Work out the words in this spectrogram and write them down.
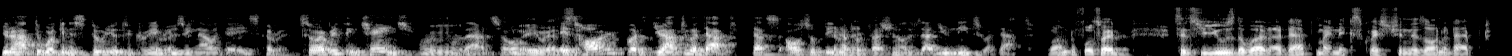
you don't have to work in a studio to create Correct. music nowadays Correct. so everything changed for Mm. for that so well it's hard but you have to adapt that's also being Correct. a professional is that you need to adapt Wonderful. So, I- since you use the word adapt, my next question is on adapt.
